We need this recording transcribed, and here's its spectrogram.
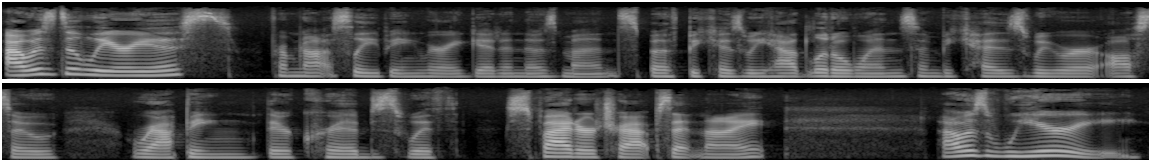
I was delirious from not sleeping very good in those months, both because we had little ones and because we were also wrapping their cribs with spider traps at night. I was weary,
